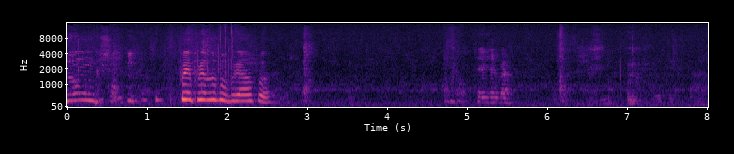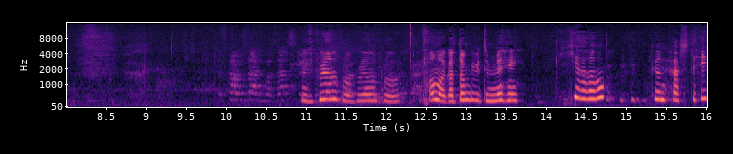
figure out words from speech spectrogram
She. Put it, put it on the floor, put it on the floor. Just put it on the floor, put it on the floor. Oh my god, don't give it to me. Yo, you're nasty. no,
